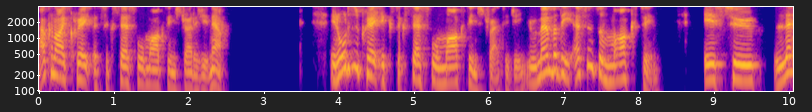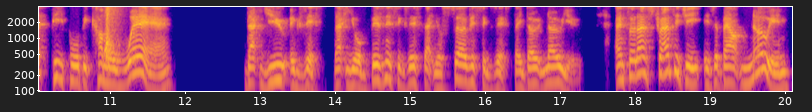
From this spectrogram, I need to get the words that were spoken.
How can I create a successful marketing strategy? Now, in order to create a successful marketing strategy, remember the essence of marketing is to let people become aware that you exist, that your business exists, that your service exists. They don't know you. And so that strategy is about knowing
